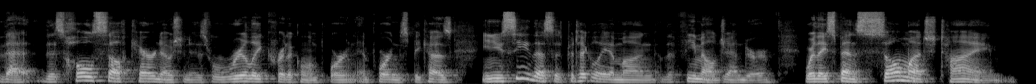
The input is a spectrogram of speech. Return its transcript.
that this whole self-care notion is really critical important importance because and you see this as particularly among the female gender where they spend so much time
